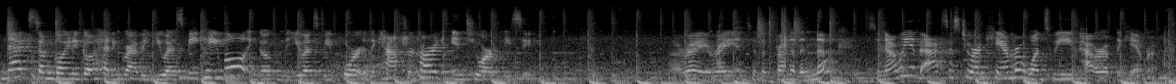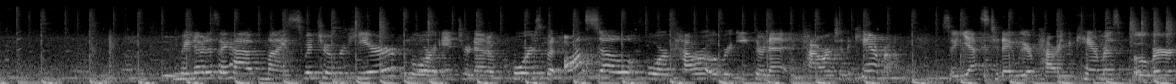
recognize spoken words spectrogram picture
Next, I'm going to go ahead and grab a USB cable and go from the USB port in the capture card into our PC. All right, right into the front of the NUC. So now we have access to our camera once we power up the camera. You may notice I have my switch over here for internet of course, but also for power over ethernet and power to the camera. So yes, today we are powering the cameras over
